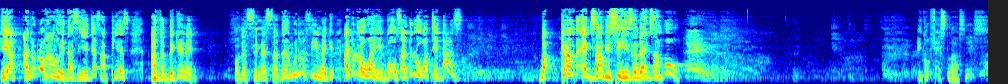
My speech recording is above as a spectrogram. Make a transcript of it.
He, I don't know how he does it. He just appears at the beginning of the semester. Then we don't see him again. I don't know where he goes. I don't know what he does. But come exam, you see he's in the exam hall. He got first class, yes.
